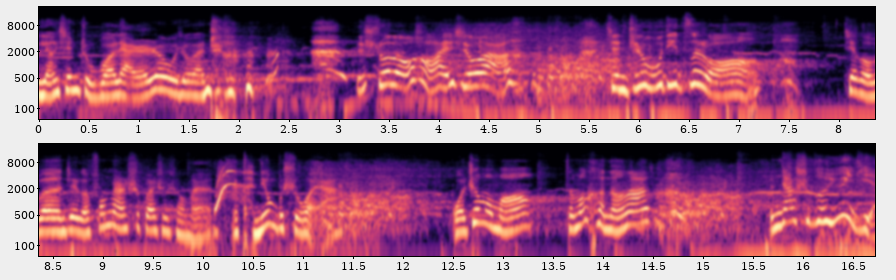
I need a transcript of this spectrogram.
良心主播，俩人任务就完成。你说的我好害羞啊，简直无地自容。借口问这个封面是怪兽手吗？那肯定不是我呀，我这么萌，怎么可能呢？人家是个御姐。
